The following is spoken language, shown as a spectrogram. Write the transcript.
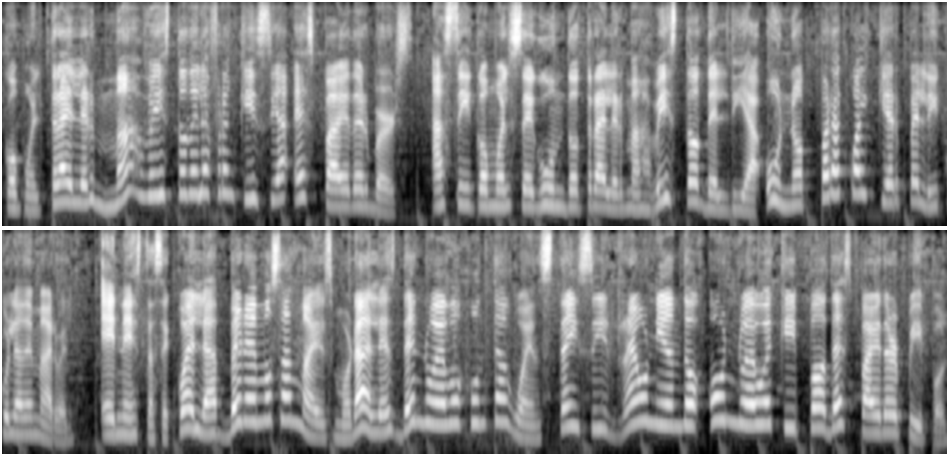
como el tráiler más visto de la franquicia Spider-Verse, así como el segundo tráiler más visto del día 1 para cualquier película de Marvel. En esta secuela veremos a Miles Morales de nuevo junto a Gwen Stacy reuniendo un nuevo equipo de Spider People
